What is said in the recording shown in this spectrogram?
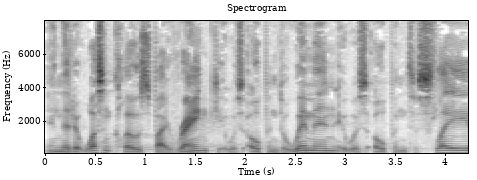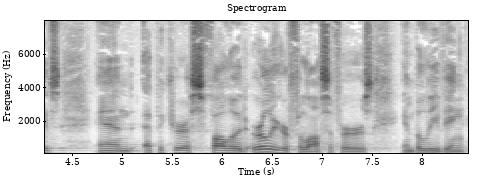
in that it wasn't closed by rank, it was open to women, it was open to slaves, and Epicurus followed earlier philosophers in believing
